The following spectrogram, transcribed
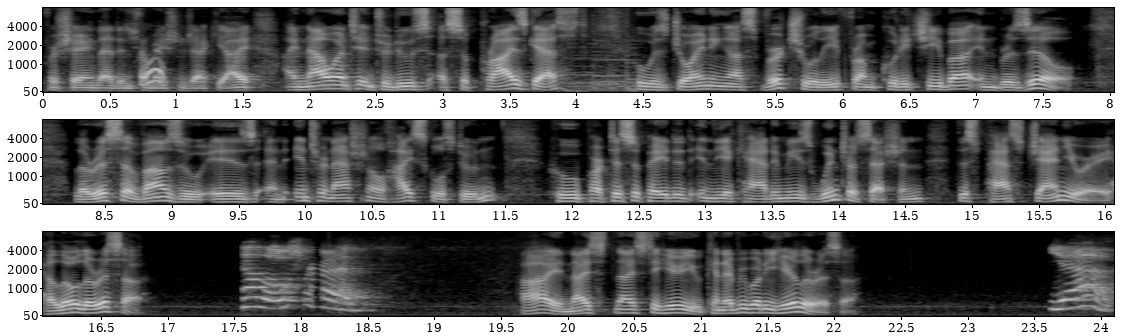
for sharing that information, sure. Jackie. I, I now want to introduce a surprise guest who is joining us virtually from Curitiba in Brazil. Larissa Vanzu is an international high school student who participated in the Academy's winter session this past January. Hello, Larissa. Hello, Fred. Hi, nice, nice to hear you. Can everybody hear Larissa? Yeah,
